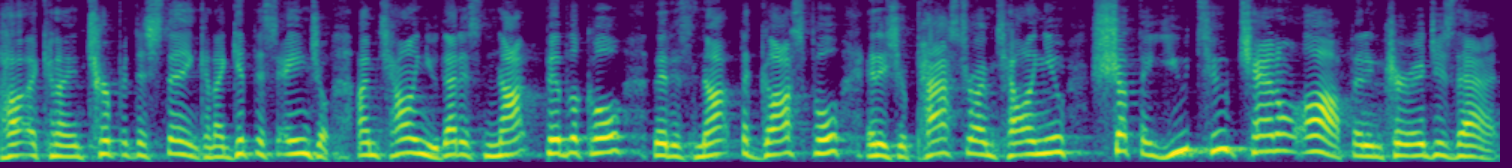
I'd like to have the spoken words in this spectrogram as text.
how can I interpret this thing? Can I get this angel? I'm telling you, that is not biblical. That is not the gospel. And as your pastor, I'm telling you, shut the YouTube channel off that encourages that.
